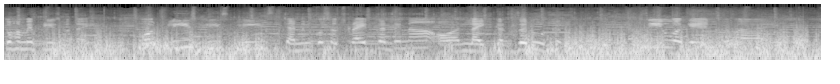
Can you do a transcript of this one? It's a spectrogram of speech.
तो हमें प्लीज़ बताइए। और प्लीज़ प्लीज़ प्लीज़ चैनल को सब्सक्राइब कर देना और लाइक कर, ज़रूर कर देना। सी यू अगेन बाय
